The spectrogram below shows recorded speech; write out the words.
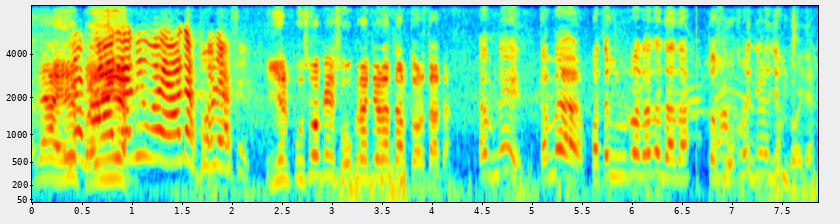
અલ્યા એ ભાઈ. ધોડ્યા છે. ઈયન પૂછો કે છોકરા જેડા તમ તોડતા હતા? એમ નહીં તમે પતંગ લૂંટવા નતા દાદા તો છોકરા જેડે જેમ દોડ્યા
